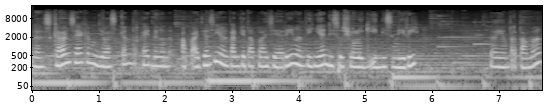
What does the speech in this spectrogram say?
Nah, sekarang saya akan menjelaskan terkait dengan apa aja sih yang akan kita pelajari nantinya di sosiologi ini sendiri. Nah, yang pertama,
